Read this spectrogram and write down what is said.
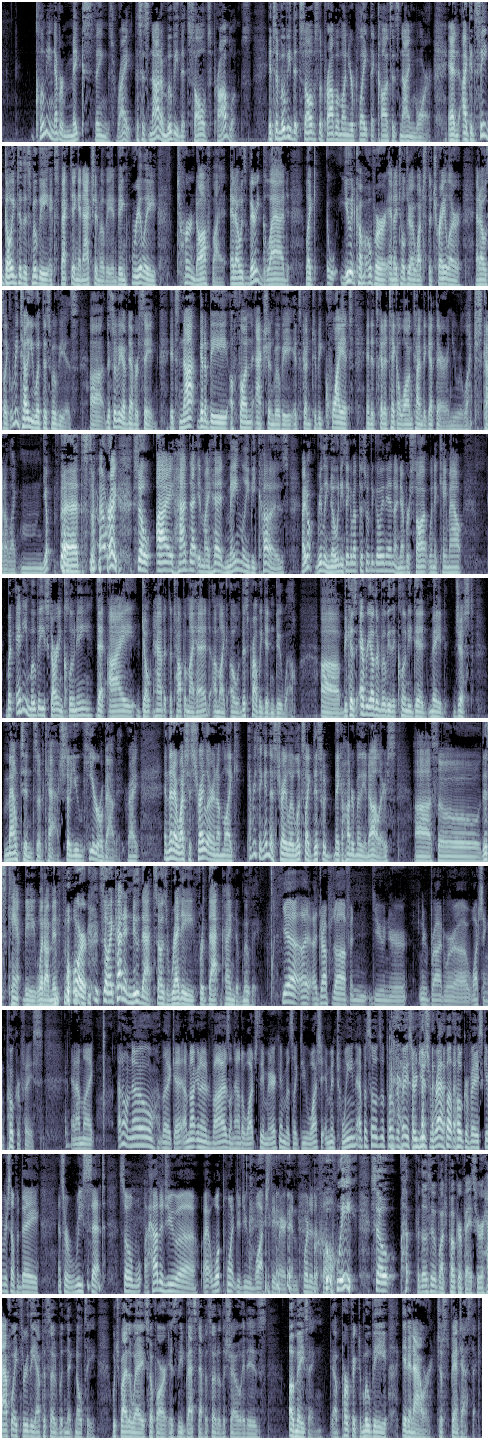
Clooney never makes things right. This is not a movie that solves problems. It's a movie that solves the problem on your plate that causes nine more. And I could see going to this movie expecting an action movie and being really turned off by it. And I was very glad, like, you had come over and I told you I watched the trailer and I was like, let me tell you what this movie is. Uh, this movie I've never seen. It's not going to be a fun action movie. It's going to be quiet and it's going to take a long time to get there. And you were like, just kind of like, mm, yep, that's about right. So I had that in my head mainly because I don't really know anything about this movie going in. I never saw it when it came out. But any movie starring Clooney that I don't have at the top of my head, I'm like, oh, this probably didn't do well. Uh, because every other movie that Clooney did made just mountains of cash. So you hear about it, right? And then I watched this trailer and I'm like, everything in this trailer looks like this would make a $100 million. Uh, so this can't be what I'm in for. so I kind of knew that. So I was ready for that kind of movie. Yeah, I, I dropped it off, and you and your new bride were uh, watching Poker Face, and I'm like, I don't know. Like, I, I'm not going to advise on how to watch The American, but it's like, do you watch it in between episodes of Poker Face, or do you just wrap up Poker Face, give yourself a day, and sort of reset? So, how did you? Uh, at what point did you watch The American? Where did it fall? We so for those who have watched Poker Face, we are halfway through the episode with Nick Nolte, which, by the way, so far is the best episode of the show. It is amazing, a perfect movie in an hour, just fantastic.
